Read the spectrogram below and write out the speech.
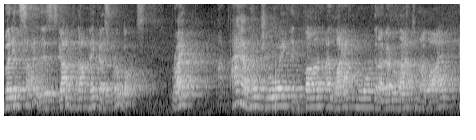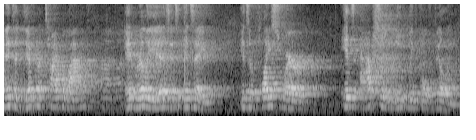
But inside of this is God does not make us robots. Right? I have more joy and fun. I laugh more than I've ever laughed in my life. And it's a different type of laugh. It really is. It's, it's, a, it's a place where it's absolutely fulfilling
